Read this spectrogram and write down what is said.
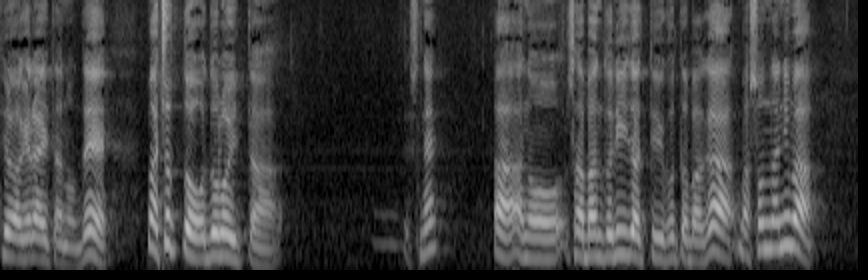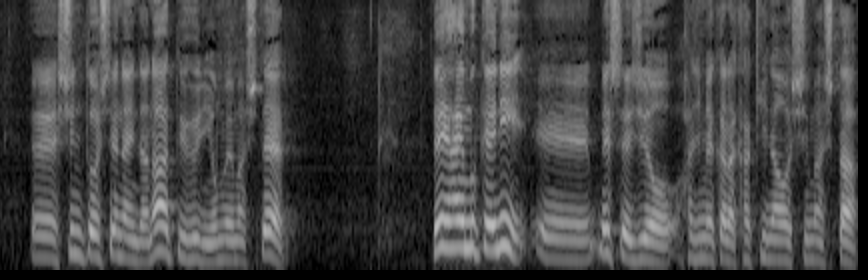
手を挙げられたので、まあ、ちょっと驚いたですね。ああのサーバントリーダーという言葉が、まあ、そんなには、えー、浸透していないんだなというふうに思いまして礼拝向けに、えー、メッセージを初めから書き直しました。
